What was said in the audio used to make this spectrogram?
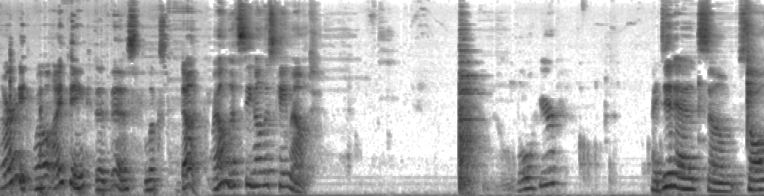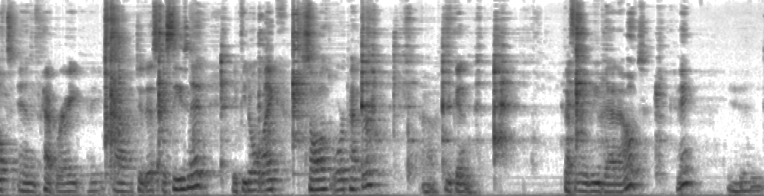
All right. Well, I think that this looks done. Well, let's see how this came out. Bowl here. I did add some salt and pepper uh, to this to season it. If you don't like salt or pepper, uh, you can definitely leave that out. Okay, and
